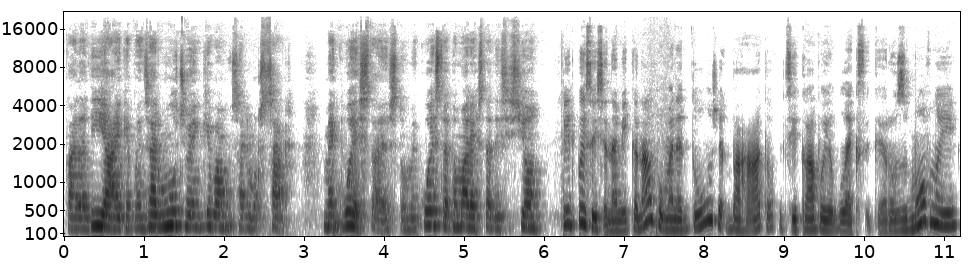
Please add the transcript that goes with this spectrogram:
Cada día hay que pensar mucho en qué vamos a almorzar. Me cuesta esto, me cuesta tomar esta decisión. Підписуйся на мій канал, бо в мене дуже багато цікавої лексики, розмовної,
